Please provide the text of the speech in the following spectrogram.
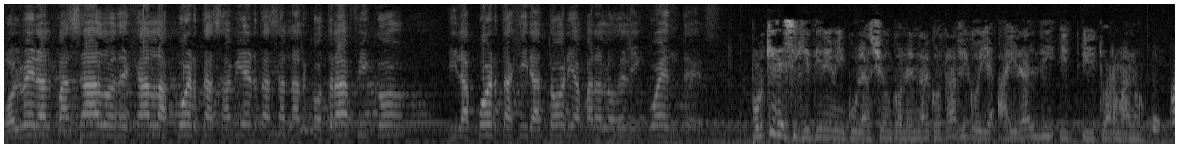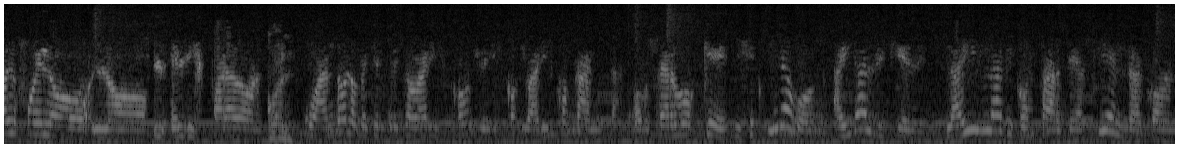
Volver al pasado es dejar las puertas abiertas al narcotráfico y la puerta giratoria para los delincuentes. ¿Por qué decís que tiene vinculación con el narcotráfico y a Iraldi y, y tu hermano? ¿Cuál fue lo, lo, el disparador? ¿Cuál? Cuando lo meten preso a Barisco y Barisco, y Barisco canta. Observo que, dije, mira vos, a Iraldi tiene la isla que comparte Hacienda con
